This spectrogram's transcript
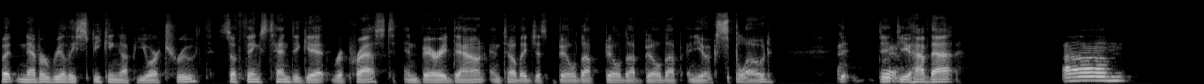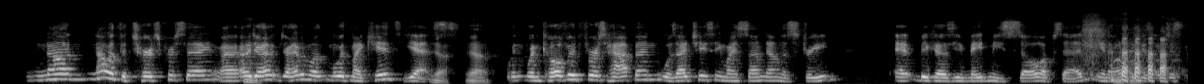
but never really speaking up your truth. So things tend to get repressed and buried down until they just build up, build up, build up, and you explode. D- d- Yeah. Do you have that? Um, not not with the church per se. I, I, do I have- do I have it with, with my kids? Yes. Yeah, yeah. When when COVID first happened, was I chasing my son down the street eh, because he made me so upset? You know, because I just,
